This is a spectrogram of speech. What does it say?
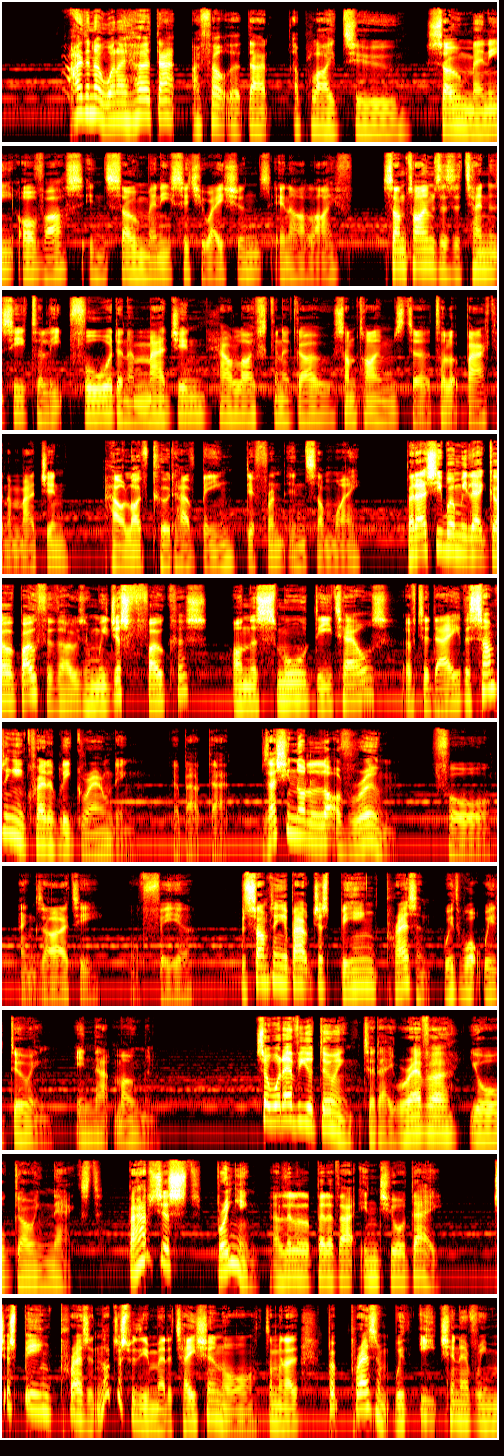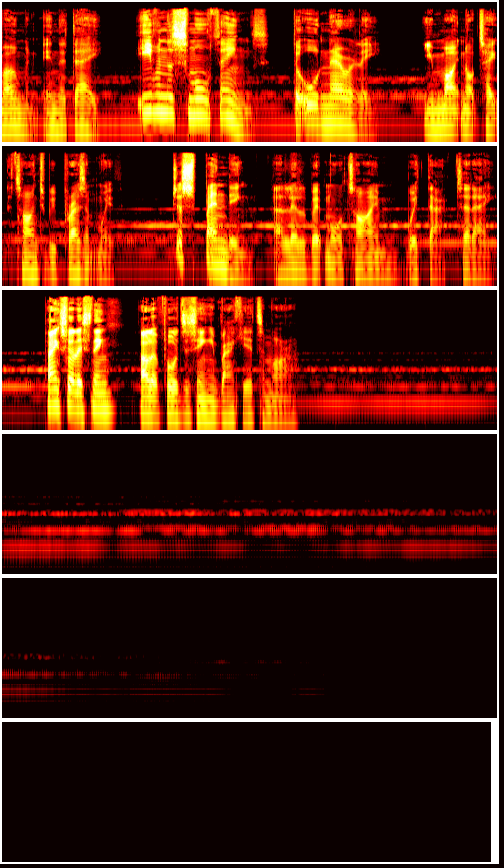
I don't know, when I heard that, I felt that that applied to so many of us in so many situations in our life. Sometimes there's a tendency to leap forward and imagine how life's going to go, sometimes to, to look back and imagine how life could have been different in some way. But actually, when we let go of both of those and we just focus on the small details of today, there's something incredibly grounding about that. There's actually not a lot of room for anxiety or fear there's something about just being present with what we're doing in that moment. So, whatever you're doing today, wherever you're going next, perhaps just bringing a little bit of that into your day. Just being present, not just with your meditation or something like that, but present with each and every moment in the day. Even the small things that ordinarily you might not take the time to be present with. Just spending a little bit more time with that today. Thanks for listening. I look forward to seeing you back here tomorrow.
